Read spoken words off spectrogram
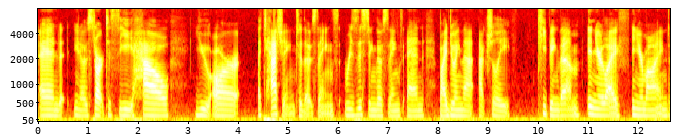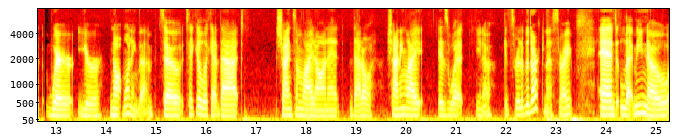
and, you know, start to see how you are attaching to those things, resisting those things, and by doing that, actually keeping them in your life, in your mind, where you're not wanting them. So take a look at that, shine some light on it. That'll shining light is what, you know, gets rid of the darkness, right? And let me know,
